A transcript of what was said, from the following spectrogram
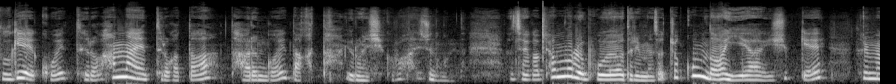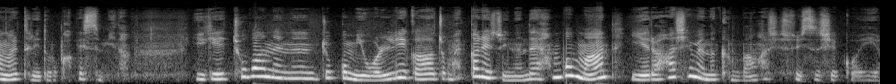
두 개의 코에 들어 하나에 들어갔다가 다른 거에 나갔다 이런 식으로 해주는 겁니다. 그래서 제가 편물을 보여드리면서 조금 더 이해하기 쉽게 설명을 드리도록 하겠습니다. 이게 초반에는 조금 이 원리가 좀 헷갈릴 수 있는데 한 번만 이해를 하시면 금방 하실 수 있으실 거예요.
